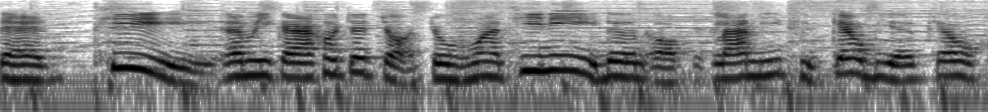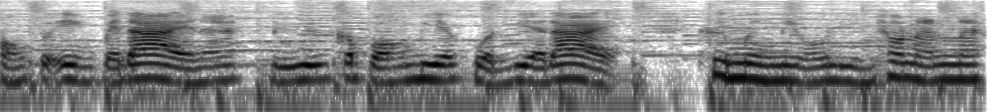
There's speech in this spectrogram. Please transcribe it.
แต่ที่อเมริกาเขาจะเจาะจงว่าที่นี่เดินออกจากร้านนี้ถือแก้วเบียร์แก้วของตัวเองไปได้นะ หรือกระป๋องเบียร์ขวดเบียร์ได้ คือเมืองนิวออร์ลีนส์เท่านั้นนะ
